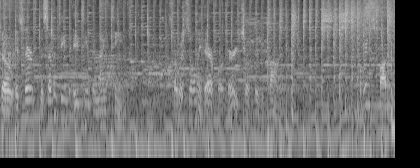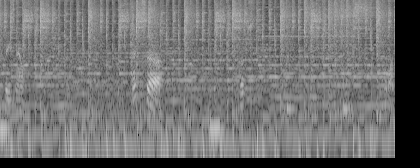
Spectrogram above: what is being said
So it's there the 17th, 18th, and 19th. So it's only there for a very short period of time. Are we in spots space now? Let's, uh... Whoops. Hold on.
